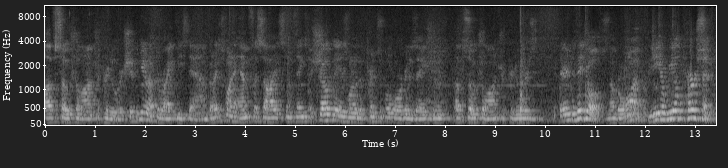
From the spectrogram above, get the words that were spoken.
of social entrepreneurship. And you don't have to write these down, but I just want to emphasize some things. Ashoka is one of the principal organizations of social entrepreneurs. They're individuals, number one. You need a real person.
